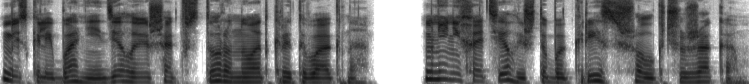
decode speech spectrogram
без колебаний делая шаг в сторону открытого окна. Мне не хотелось, чтобы Крис шел к чужакам.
